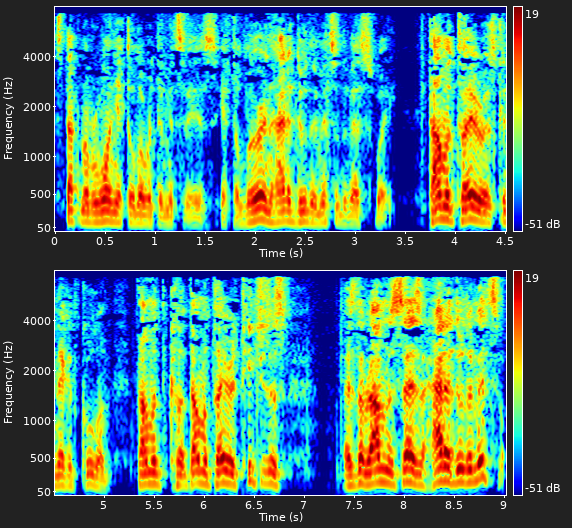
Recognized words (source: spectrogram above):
Step number one, you have to learn what the mitzvah is. You have to learn how to do the mitzvah the best way. Talmud Torah is connected to kulam. Talmud, Talmud Torah teaches us, as the Rambam says, how to do the mitzvah.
